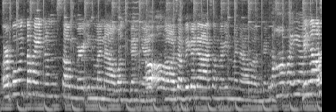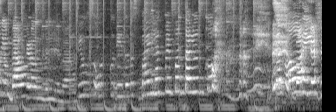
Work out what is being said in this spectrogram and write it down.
Or pumunta kayo ng summer in Manawag, ganyan. Oo. sabi ko na nga, summer in Manawag, ganyan. Nakakaiyak. Ganyan kasi ano yung ko. background dun, di ba? Yung suot dito, tapos violet pa yung pantalon ko. tapos orange,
